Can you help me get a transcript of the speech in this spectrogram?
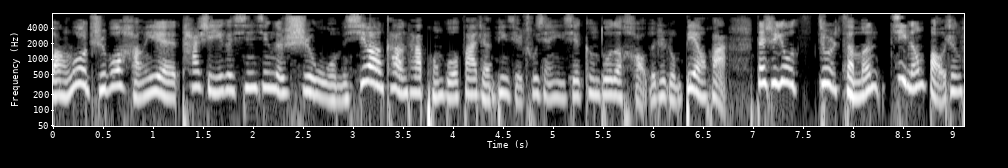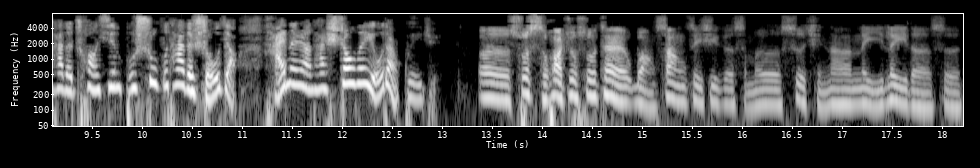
网络直播行业它是一个新兴的事物，我们希望看到它蓬勃发展，并且出现一些更多的好的这种变化。但是又就是怎么既能保证它的创新不束缚它的手脚，还能让它稍微有点规矩？呃，说实话，就说在网上这些个什么色情啊那一类的，是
